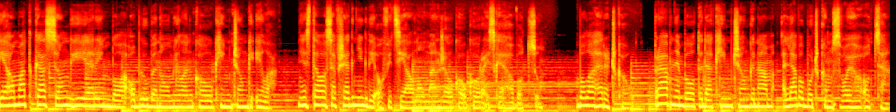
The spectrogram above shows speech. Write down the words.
Jeho matka Song Hye-rim bola obľúbenou milenkou Kim Jong-ila. Nestala sa však nikdy oficiálnou manželkou korejského vodcu. Bola herečkou. Právne bol teda Kim Jong-nam ľavobočkom svojho otca.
